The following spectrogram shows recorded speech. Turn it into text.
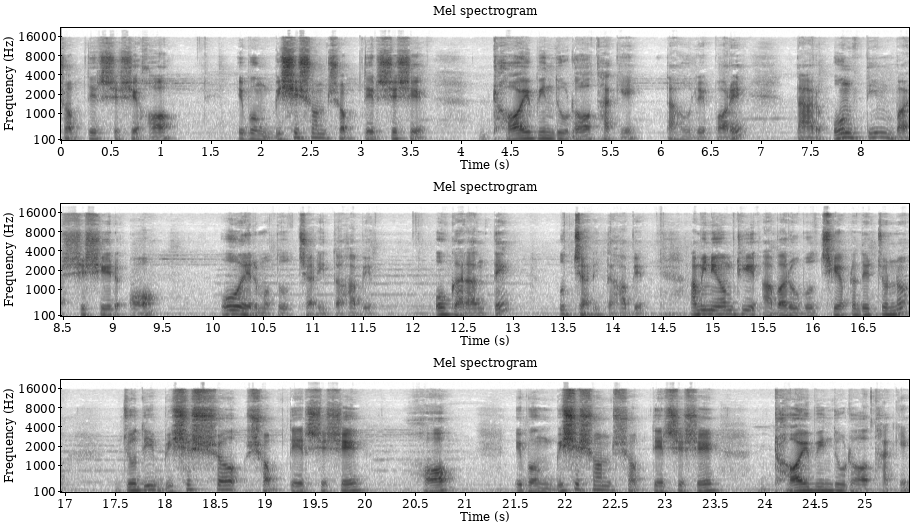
শব্দের শেষে হ এবং বিশেষণ শব্দের শেষে ঢয় বিন্দু র থাকে, তাহলে পরে তার অন্তিম বা শেষের অ, ও এর মতো উচ্চারিত হবে। ও কারান্তে উচ্চারিত হবে। আমি নিয়মটি আবারও বলছি আপনাদের জন্য। যদি বিশেষ্য শব্দের শেষে হ এবং বিশেষণ শব্দের শেষে ঢয় বিন্দু র থাকে,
